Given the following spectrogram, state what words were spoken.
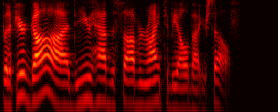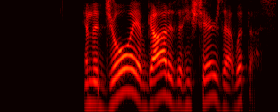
But if you're God, do you have the sovereign right to be all about yourself? And the joy of God is that He shares that with us.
